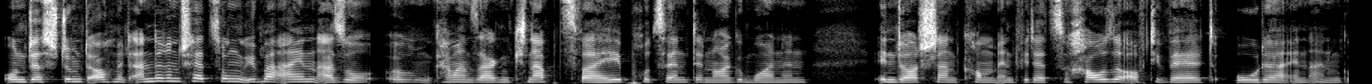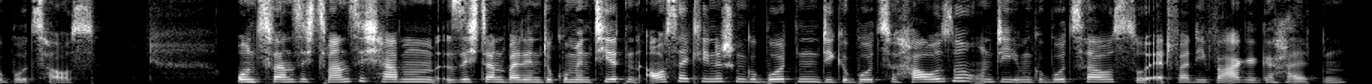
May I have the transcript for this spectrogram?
Und das stimmt auch mit anderen Schätzungen überein. Also ähm, kann man sagen, knapp zwei Prozent der Neugeborenen in Deutschland kommen entweder zu Hause auf die Welt oder in einem Geburtshaus. Und 2020 haben sich dann bei den dokumentierten außerklinischen Geburten die Geburt zu Hause und die im Geburtshaus so etwa die Waage gehalten.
